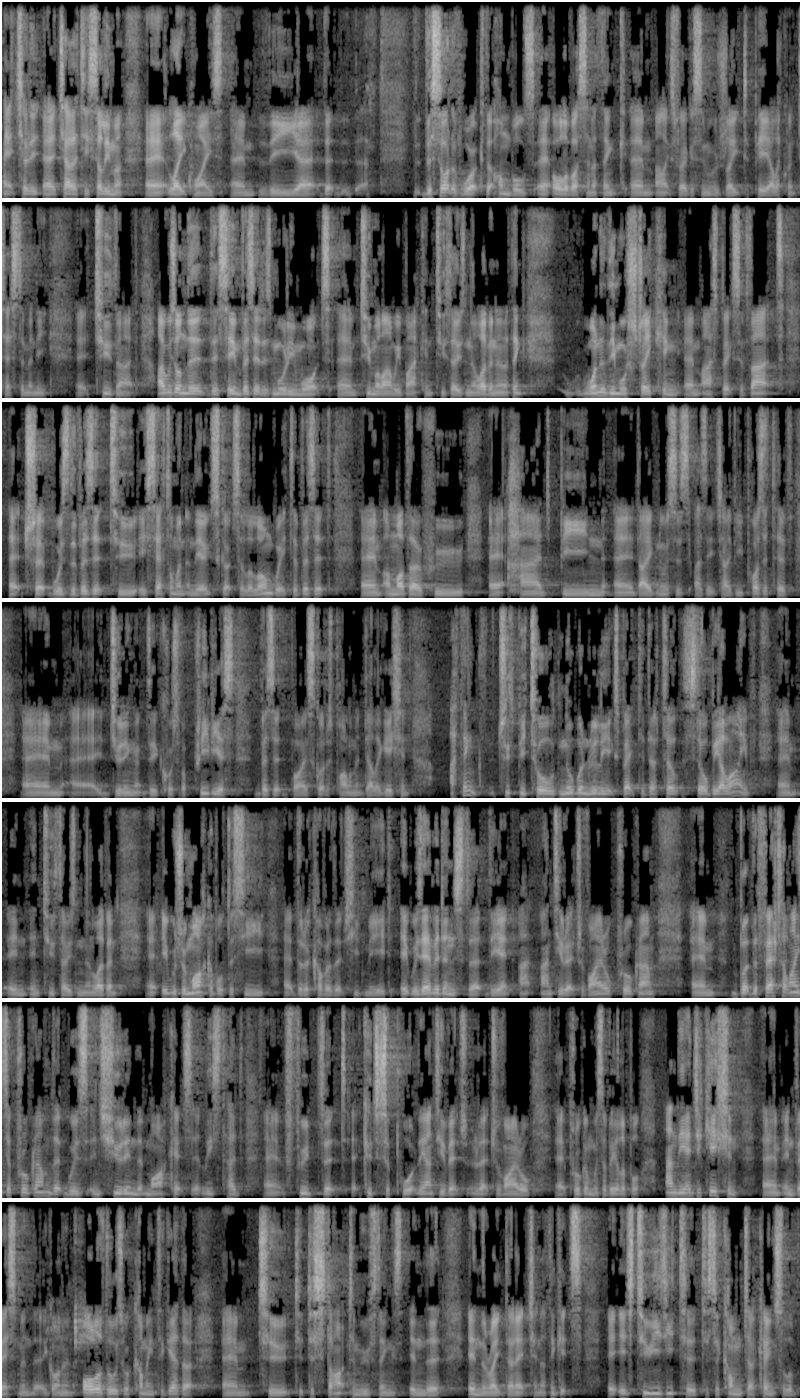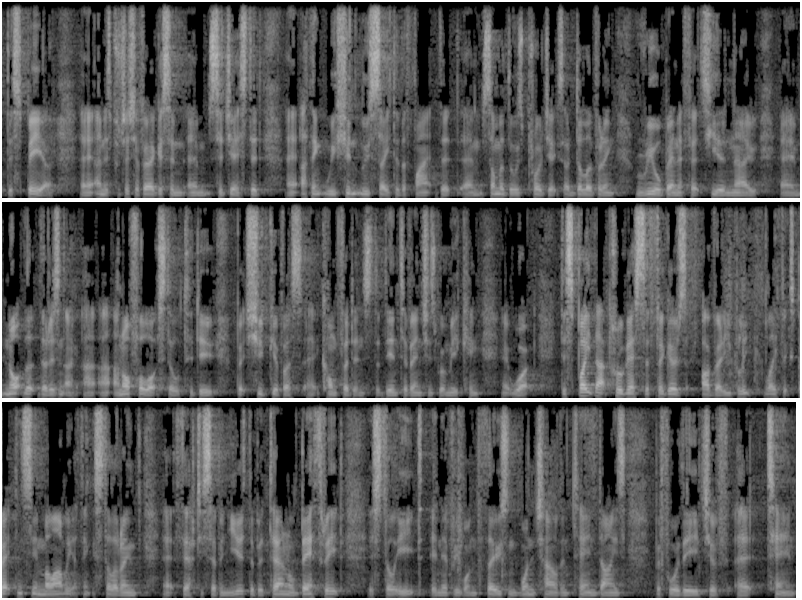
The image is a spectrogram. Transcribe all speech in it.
Uh, Char uh, Charity Salima, uh, likewise. Um, the, uh, the, the, the sort of work that humbles uh, all of us, and I think um, Alex Fergusson was right to pay eloquent testimony uh, to that. I was on the, the same visit as Maureen Watt um, to Malawi back in 2011, and I think one of the most striking um, aspects of that uh, trip was the visit to a settlement in the outskirts of Lilongwe to visit um, a mother who uh, had been uh, diagnosed as, as HIV positive um, uh, during the course of a previous visit by a Scottish Parliament delegation. I think, truth be told, no one really expected her to still be alive um, in, in 2011. Uh, it was remarkable to see uh, the recovery that she'd made. It was evidence that the antiretroviral programme Um, but the fertiliser programme that was ensuring that markets at least had uh, food that could support the antiretroviral uh, programme was available, and the education um, investment that had gone in. All of those were coming together um, to, to, to start to move things in the, in the right direction. I think it's, it's too easy to, to succumb to a council of despair. Uh, and as Patricia Ferguson um, suggested, uh, I think we shouldn't lose sight of the fact that um, some of those projects are delivering real benefits here and now. Um, not that there isn't a, a, an awful lot still to do, but should give us uh, confidence that the interventions we're making uh, work. Despite that progress, the figures are very bleak. Life expectancy in Malawi, I think, is still around uh, 37 seven years. The maternal death rate is still 8 in every 1,000. One child in 10 dies before the age of uh, 10.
